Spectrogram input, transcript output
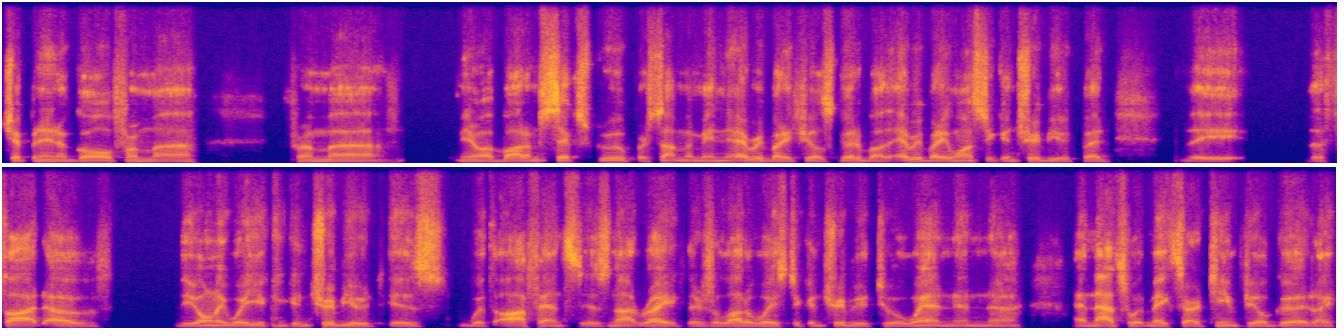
chipping in a goal from uh, from uh, you know a bottom six group or something. I mean, everybody feels good about it. Everybody wants to contribute, but the the thought of the only way you can contribute is with offense is not right. There's a lot of ways to contribute to a win, and uh, and that's what makes our team feel good. Like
